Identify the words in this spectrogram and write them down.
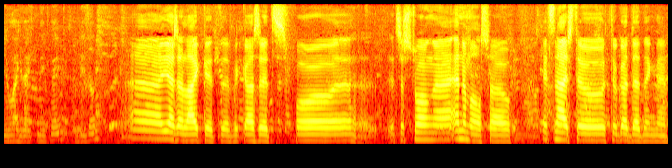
You like that nickname, bison? Uh, yes, I like it uh, because it's for uh, it's a strong uh, animal, so it's nice to to get that nickname.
